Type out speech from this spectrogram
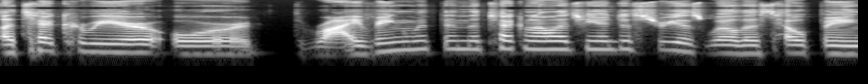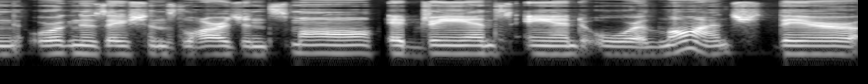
a tech career or thriving within the technology industry as well as helping organizations large and small advance and or launch their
